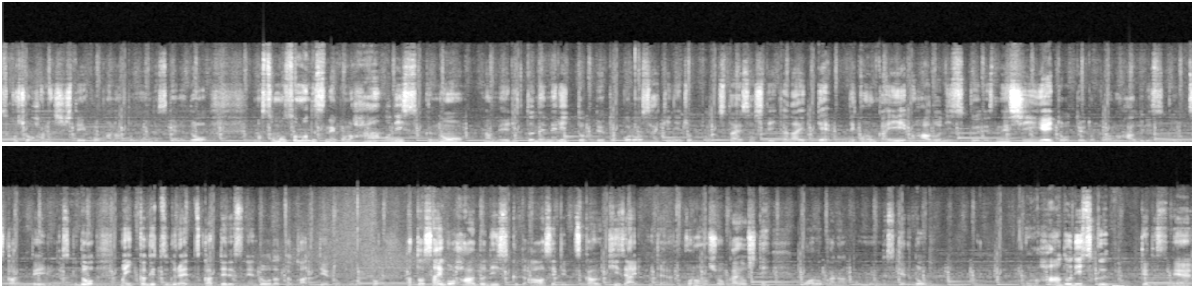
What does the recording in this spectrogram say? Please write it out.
少しお話ししていこうかなと思うんですけれど、まあ、そもそもですねこのハードディスクの、ま、メリットデメリットっていうところを先にちょっとお伝えさせていただいてで今回、ハードディスクですね C ゲートっていうところのハードディスクを使っているんですけど、まあ、1ヶ月ぐらい使ってですねどうだったかっていうところとあと最後ハードディスクと合わせて使う機材みたいなところの紹介をして終わろうかなと思うんですけれどこのハードディスクってですね、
